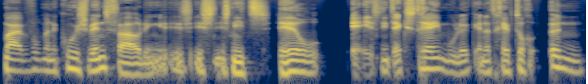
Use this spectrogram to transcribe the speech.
Maar bijvoorbeeld met een koers-winstverhouding is, is, is niet heel is niet extreem moeilijk. En dat geeft toch een,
